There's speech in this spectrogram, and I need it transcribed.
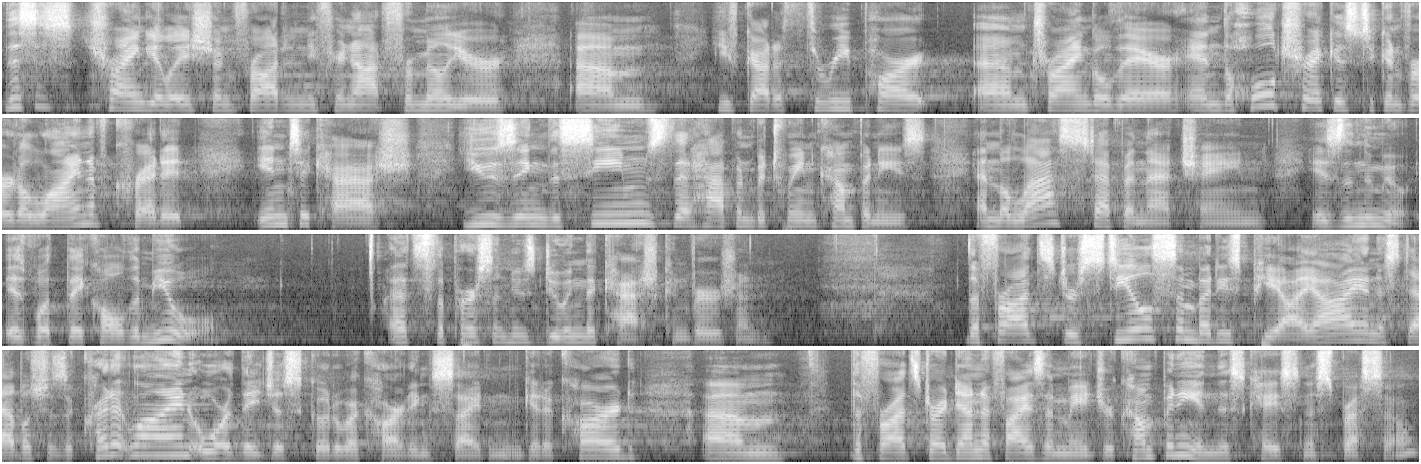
this is triangulation fraud and if you're not familiar, um, you've got a three-part um, triangle there and the whole trick is to convert a line of credit into cash using the seams that happen between companies and the last step in that chain is, the, is what they call the mule. That's the person who's doing the cash conversion. The fraudster steals somebody's PII and establishes a credit line, or they just go to a carding site and get a card. Um, the fraudster identifies a major company, in this case Nespresso,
